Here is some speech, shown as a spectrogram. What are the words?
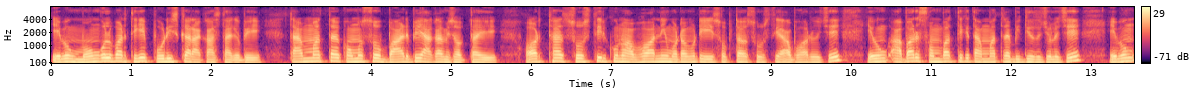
এবং মঙ্গলবার থেকে পরিষ্কার আকাশ থাকবে। তাপমাত্রা ক্রমশ বাড়বে আগামী সপ্তাহে। অর্থাৎ স্বস্তির কোনো আবহাওয়া নেই। মোটামুটি এই সপ্তাহ স্বস্তির আবহাওয়া রয়েছে এবং আবার সোমবার থেকে তাপমাত্রা বৃদ্ধি হতে চলেছে এবং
